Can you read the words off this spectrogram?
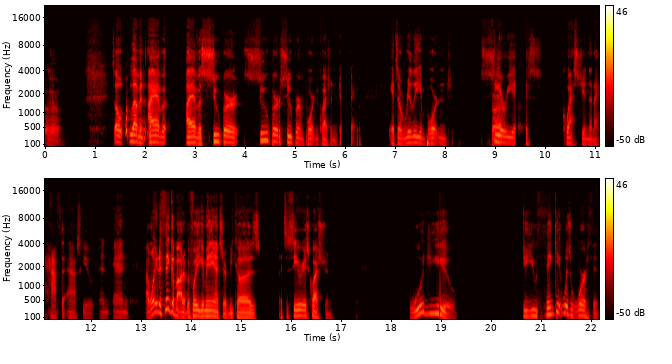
Ugh. So, Levan, I have a I have a super super super important question to you. It's a really important, Go ahead. serious question that I have to ask you, and and I want you to think about it before you give me an answer because it's a serious question. Would you, do you think it was worth it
